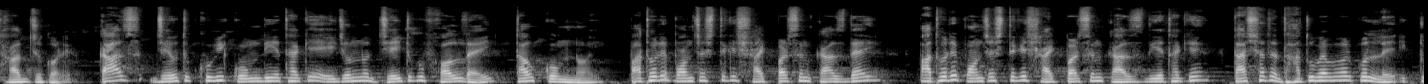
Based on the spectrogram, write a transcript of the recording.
সাহায্য করে। কাজ যেহেতু খুবই কম দিয়ে থাকে এই জন্য যেইটুকু ফল দেয়, তাও কম নয়। পাথরে পঞ্চাশ থেকে ষাট পার্সেন্ট কাজ দেয়, পাথরে পঞ্চাশ থেকে ষাট পার্সেন্ট কাজ দিয়ে থাকে, তার সাথে ধাতু ব্যবহার করলে একটু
